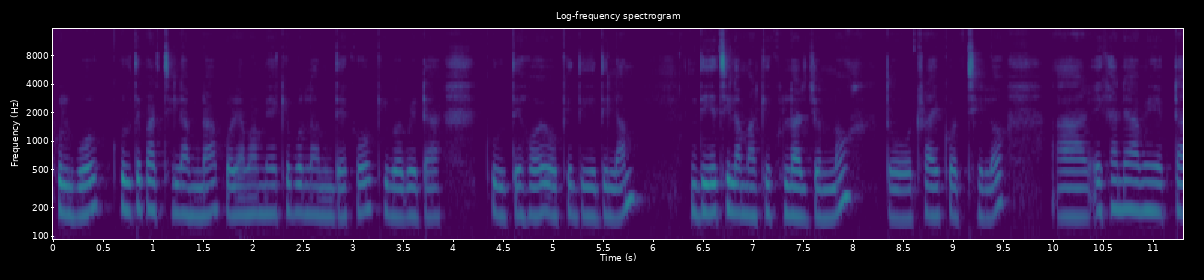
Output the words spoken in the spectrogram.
খুলবো। খুলতে পারছিলাম না। পরে আমার মেয়েকে বললাম, দেখো কীভাবে এটা খুলতে হয়। ওকে দিয়ে দিলাম। দিয়েছিলাম আর কি খোলার জন্য। তো ট্রাই করছিল। আর এখানে আমি একটা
